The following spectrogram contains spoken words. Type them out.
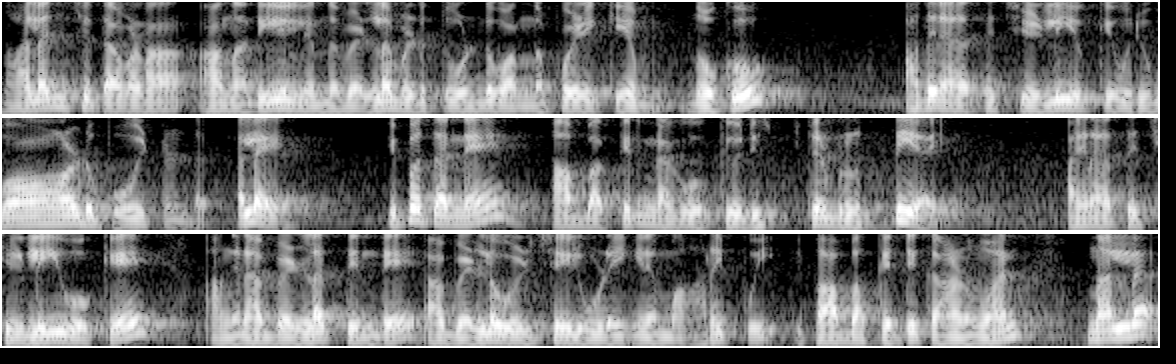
നാലഞ്ച് തവണ ആ നദിയിൽ നിന്ന് വെള്ളം എടുത്തുകൊണ്ട് വന്നപ്പോഴേക്കും നോക്കൂ അതിനകത്തെ ചെളിയൊക്കെ ഒരുപാട് പോയിട്ടുണ്ട് അല്ലേ? ഇപ്പോൾ തന്നെ ആ ബക്കറ്റിനകമൊക്കെ ഒരു ഇച്ചിരി വൃത്തിയായി. അതിനകത്തെ ചെളിയുമൊക്കെ അങ്ങനെ ആ വെള്ളത്തിന്റെ ആ വെള്ള ഒഴിച്ചയിലൂടെ ഇങ്ങനെ മാറിപ്പോയി. ഇപ്പോൾ ആ ബക്കറ്റ് കാണുവാൻ നല്ല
